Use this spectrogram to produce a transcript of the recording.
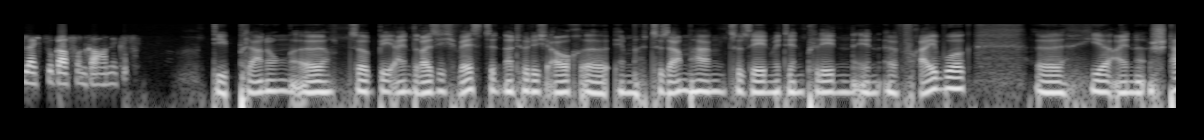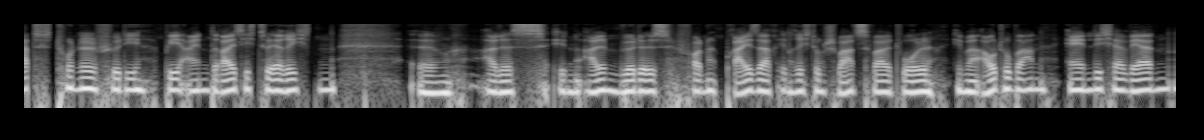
vielleicht sogar von gar nichts. Die Planungen äh, zur B31 West sind natürlich auch äh, im Zusammenhang zu sehen mit den Plänen in äh, Freiburg, äh, hier einen Stadttunnel für die B31 zu errichten. Ähm, alles in allem würde es von Breisach in Richtung Schwarzwald wohl immer autobahnähnlicher werden.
